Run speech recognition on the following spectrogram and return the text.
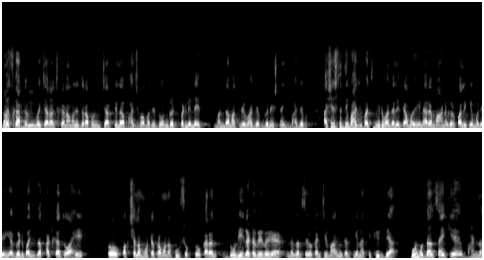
नमस्कार नवी मुंबईच्या राजकारणामध्ये जर आपण विचार केला भाजपामध्ये दोन गट पडलेले आहेत. मंदा मात्रे भाजप गणेश नाईक भाजप. अशी स्थिती भाजपाची निर्माण झाली आहे. त्यामुळे येणाऱ्या महानगरपालिकेमध्ये या गटबाजीचा फटका जो आहे पक्षाला मोठ्या प्रमाणात होऊ शकतो. कारण दोन्ही गट वेगवेगळ्या नगरसेवकांची मागणी करते यांना तिकीट द्या. मूळ मुद्दा असा आहे की भांडणं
